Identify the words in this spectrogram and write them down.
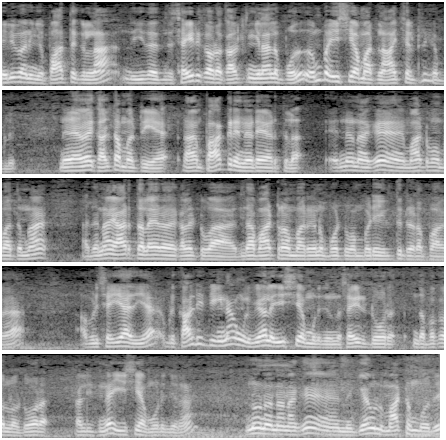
தெளிவாக நீங்கள் பார்த்துக்கலாம். இந்த இதை இந்த சைடு கவரை கழட்டிங்களால போதும் ரொம்ப ஈஸியாக மாட்டலாம் ஆக்சல் கேபிள் நிறையாவே கழட்ட மாட்டிய நான் பார்க்குறேன் நிறைய இடத்துல. என்னன்னாக்க மாட்டுமா பார்த்தோம்னா அதெல்லாம் யார் தலையிற கலட்டுவா இந்த மாற்றம் பாருங்கன்னு போட்டு வம்படியே இழுத்துட்டு கிடப்பாங்க. அப்படி செய்யாதீங்க. இப்படி கழட்டிட்டிங்கன்னா உங்களுக்கு வேலை ஈஸியாக முடிஞ்சிடும். இந்த சைடு டோரை இந்த பக்கம் உள்ள டோரை கழட்டிட்டிங்கன்னா ஈஸியாக முடிஞ்சிடும். இன்னொன்று என்னன்னாக்க இந்த கேவில் மாட்டும் போது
